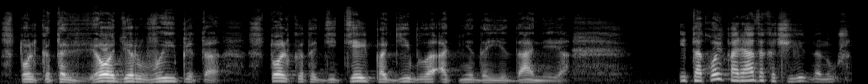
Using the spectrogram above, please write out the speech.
столько-то ведер выпито, столько-то детей погибло от недоедания. И такой порядок, очевидно, нужен.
